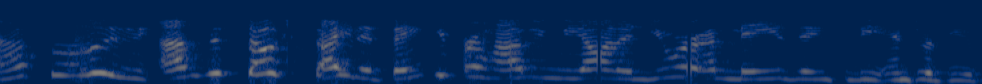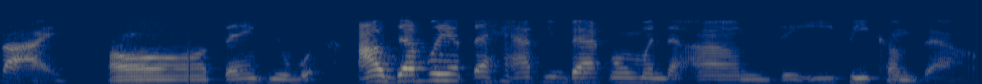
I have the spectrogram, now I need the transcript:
Absolutely. I'm just so excited. Thank you for having me on, and you were amazing to be interviewed by. Oh, thank you. I'll definitely have to have you back on when the um the EP comes out.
